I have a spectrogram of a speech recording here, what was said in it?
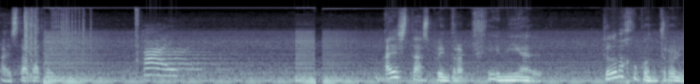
Ahí está, Puppet. Hi. Ahí está Springtrap. Genial. Todo bajo control.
